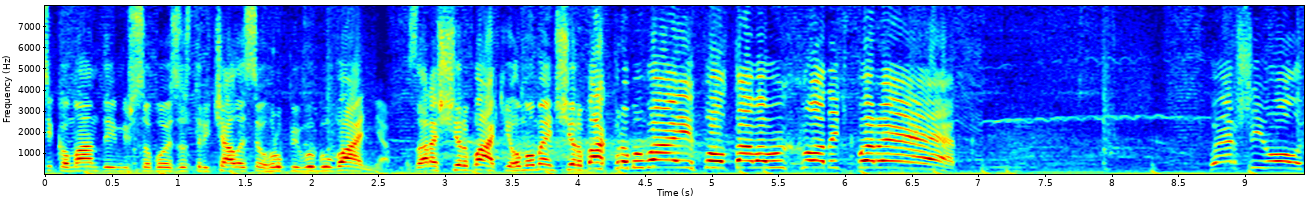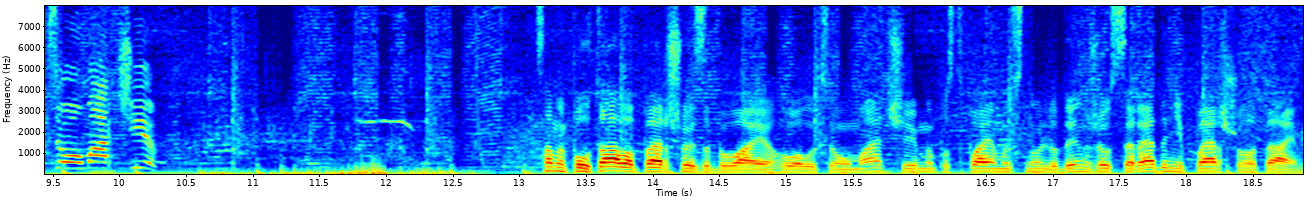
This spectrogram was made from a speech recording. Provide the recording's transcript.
Ці команди між собою зустрічалися у групі вибування. Зараз Щербак, його момент Щербак пробиває, і Полтава виходить вперед. Перший гол у цьому матчі. Саме Полтава першою забиває гол у цьому матчі. Ми поступаємось 0-1 вже всередині першого тайму.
